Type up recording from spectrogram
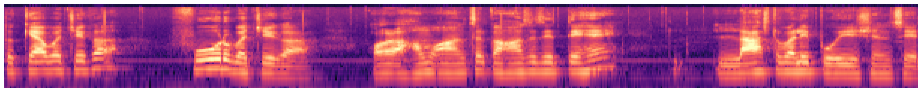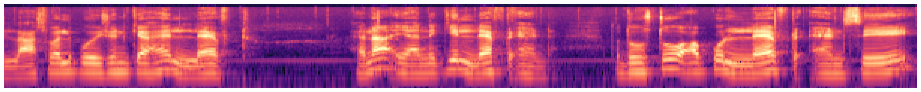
तो क्या बचेगा? फोर बचेगा। और हम आंसर कहाँ से देते हैं? लास्ट वाली पोजीशन से। लास्ट वाली पोजीशन क्या है? लेफ़्ट। है ना? यानी कि लेफ़्ट एंड। तो दोस्तों, आपको लेफ़्ट एंड से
